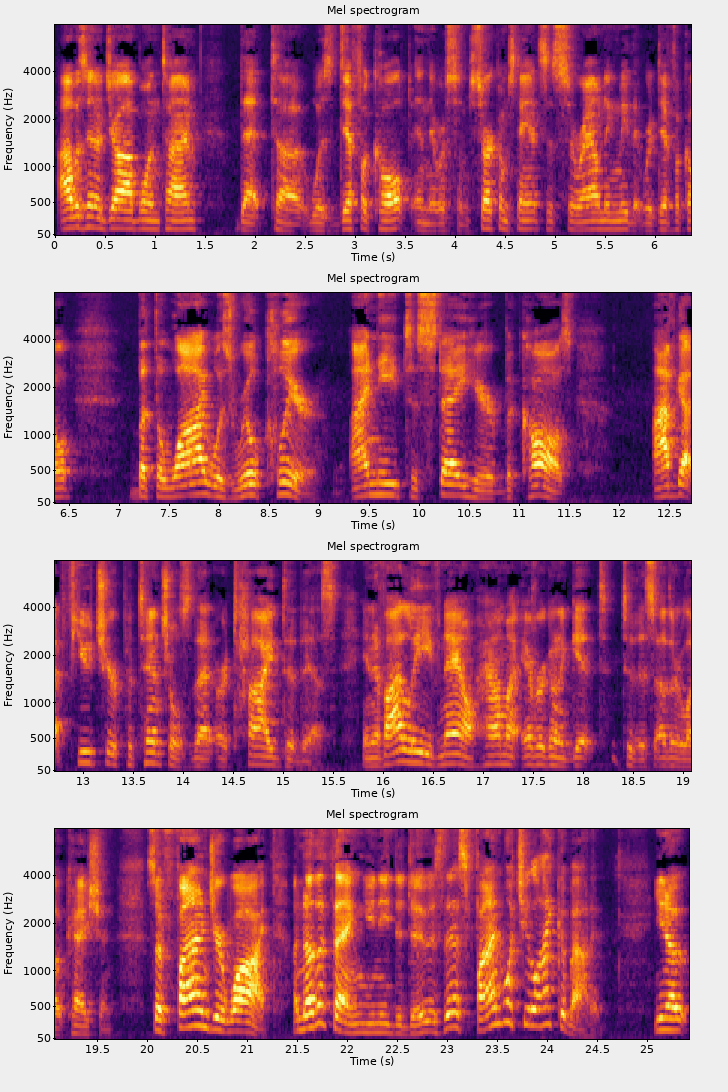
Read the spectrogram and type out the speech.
I was in a job one time that uh, was difficult, and there were some circumstances surrounding me that were difficult, but the why was real clear. I need to stay here because I've got future potentials that are tied to this. And if I leave now, how am I ever going to get to this other location? So find your why. Another thing you need to do is this find what you like about it. You know,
